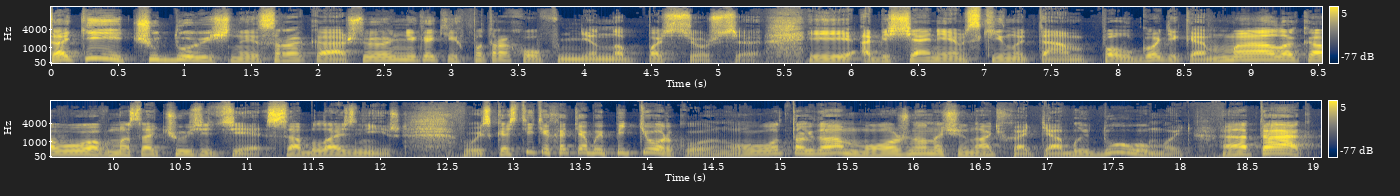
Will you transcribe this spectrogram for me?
Такие чудовищные срока, что никаких потрохов не напасешься. И обещанием скинуть там полгодика мало кого в Массачусетсе соблазнишь. Вы скостите хотя бы пятерку, ну вот тогда можно начинать хотя бы думать. А так,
